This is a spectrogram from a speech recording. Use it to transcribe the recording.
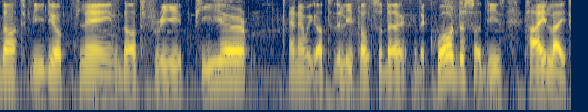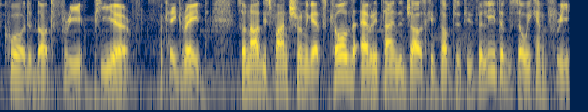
dot video plane dot free peer. And then we got to delete also the the quad. So this highlight quad dot free peer. Okay great. So now this function gets called every time the javascript object is deleted so we can free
